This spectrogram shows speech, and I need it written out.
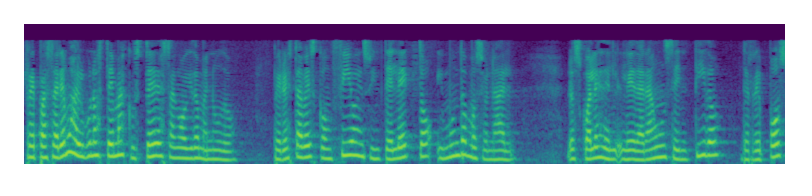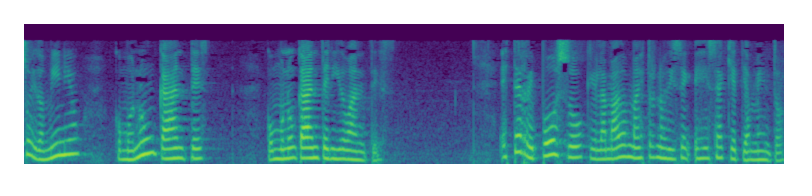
repasaremos algunos temas que ustedes han oído a menudo, pero esta vez confío en su intelecto y mundo emocional, los cuales le darán un sentido de reposo y dominio como nunca antes, como nunca han tenido antes. Este reposo que el amado maestro nos dice es ese aquietamiento.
